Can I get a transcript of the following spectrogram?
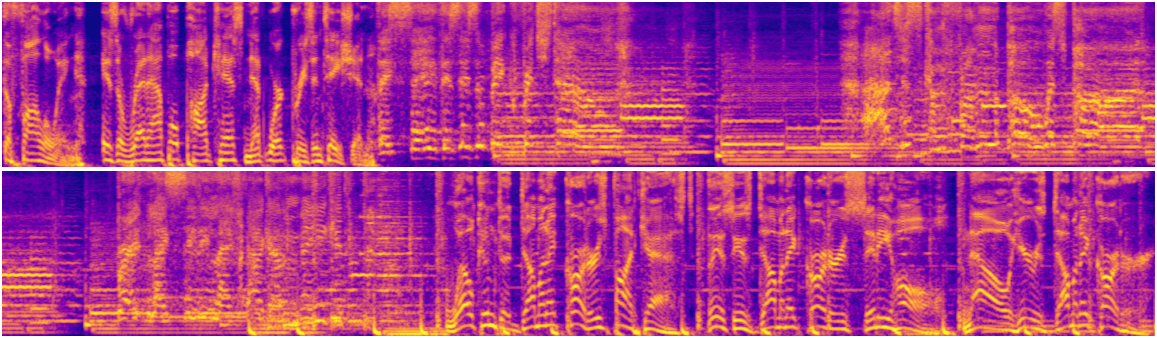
The following is a Red Apple Podcast Network presentation. They say this is a big rich town. I just come from the poet's part. Bright light, city life, I gotta make it. Welcome to Dominic Carter's podcast. This is Dominic Carter's City Hall. Now, here's Dominic Carter.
